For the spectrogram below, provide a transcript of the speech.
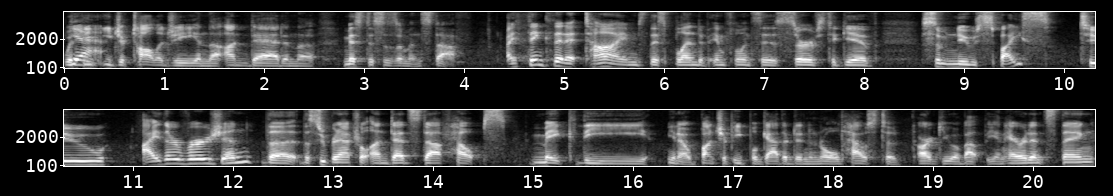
with Yeah. the Egyptology and the undead and the mysticism and stuff. I think that at times this blend of influences serves to give some new spice to either version. The the supernatural undead stuff helps make the, you know, bunch of people gathered in an old house to argue about the inheritance thing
